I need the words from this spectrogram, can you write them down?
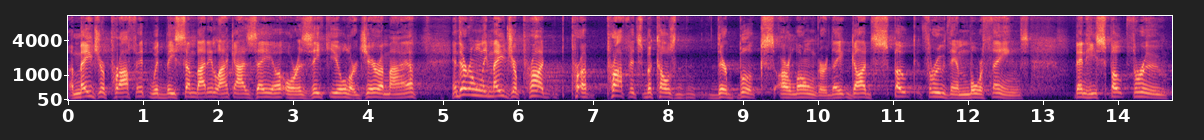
A major prophet would be somebody like Isaiah or Ezekiel or Jeremiah. And they're only major pro- pro- prophets because their books are longer. They, God spoke through them more things than he spoke through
